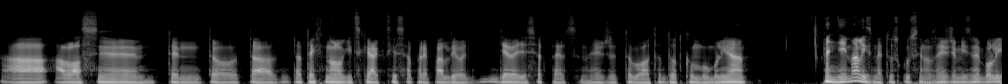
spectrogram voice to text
a, a vlastne tento, tá, tá technologické akcie sa prepadli o 90%, hej, že to bola tá dotcom bublina. A nemali sme tú skúsenosť, hej, že my sme boli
